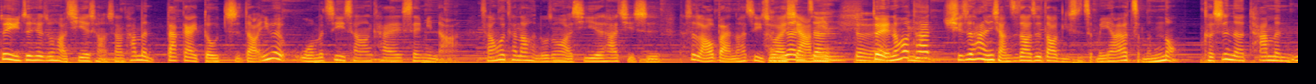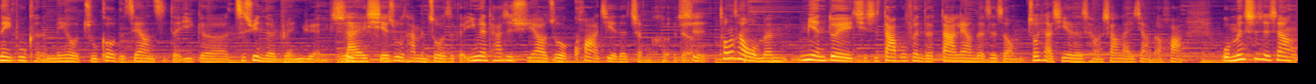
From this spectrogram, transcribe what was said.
对于这些中小企业厂商，他们大概都知道，因为我们自己常常开 seminar，常会看到很多中小企业，他其实他是老板，他自己坐在下面，对，然后他其实他很想知道这到底是怎么样，要怎么弄。可是呢，他们内部可能没有足够的这样子的一个资讯的人员来协助他们做这个，因为他是需要做跨界的整合的。是，通常我们面对其实大部分的大量的这种中小企业的厂商来讲的话，我们事实上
